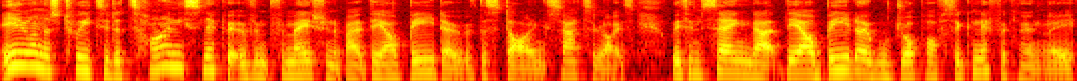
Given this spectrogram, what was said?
Elon has tweeted a tiny snippet of information about the albedo of the Starlink satellites, with him saying that the albedo will drop off significantly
